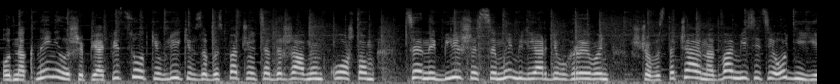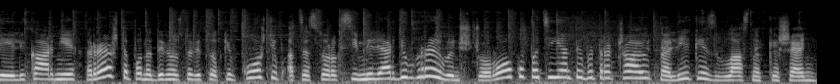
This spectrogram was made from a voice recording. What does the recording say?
Однак нині лише 5% ліків забезпечуються державним коштом. Це не більше 7 мільярдів гривень, що вистачає на два місяці однієї лікарні. Решта понад 90% коштів, а це 47 мільярдів гривень. Щороку пацієнти витрачають на ліки з власних кишень.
